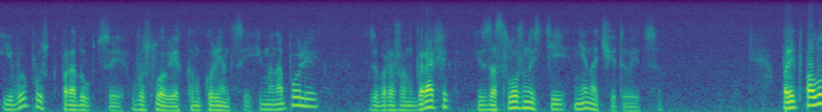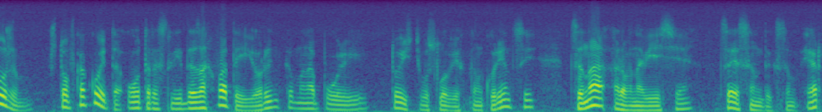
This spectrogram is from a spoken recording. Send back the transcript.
и выпуск продукции в условиях конкуренции и монополии изображен график, из-за сложности не начитывается. Предположим, что в какой-то отрасли до захвата ее рынка монополии то есть в условиях конкуренции, цена равновесия C с индексом R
